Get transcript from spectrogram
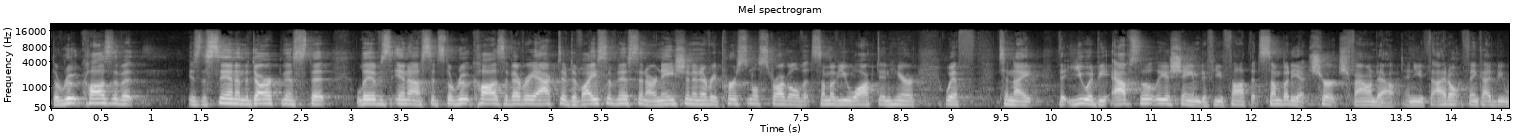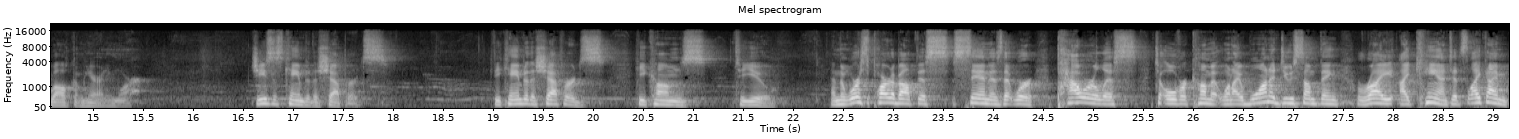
The root cause of it is the sin and the darkness that lives in us. It's the root cause of every act of divisiveness in our nation and every personal struggle that some of you walked in here with tonight that you would be absolutely ashamed if you thought that somebody at church found out and you I don't think I'd be welcome here anymore. Jesus came to the shepherds. If he came to the shepherds, he comes to you. And the worst part about this sin is that we're powerless to overcome it. When I want to do something right, I can't. It's like I'm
